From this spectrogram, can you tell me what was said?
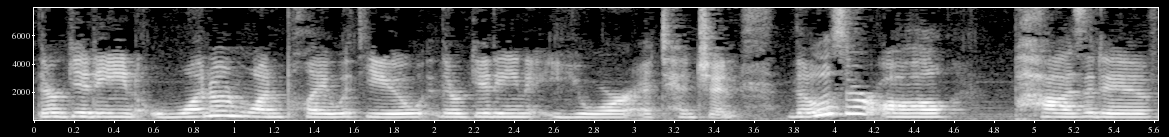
they're getting one-on-one play with you. They're getting your attention. Those are all positive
